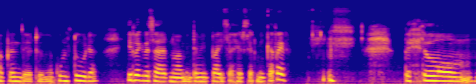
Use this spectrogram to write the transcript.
aprender una cultura y regresar nuevamente a mi país a ejercer mi carrera. Pero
